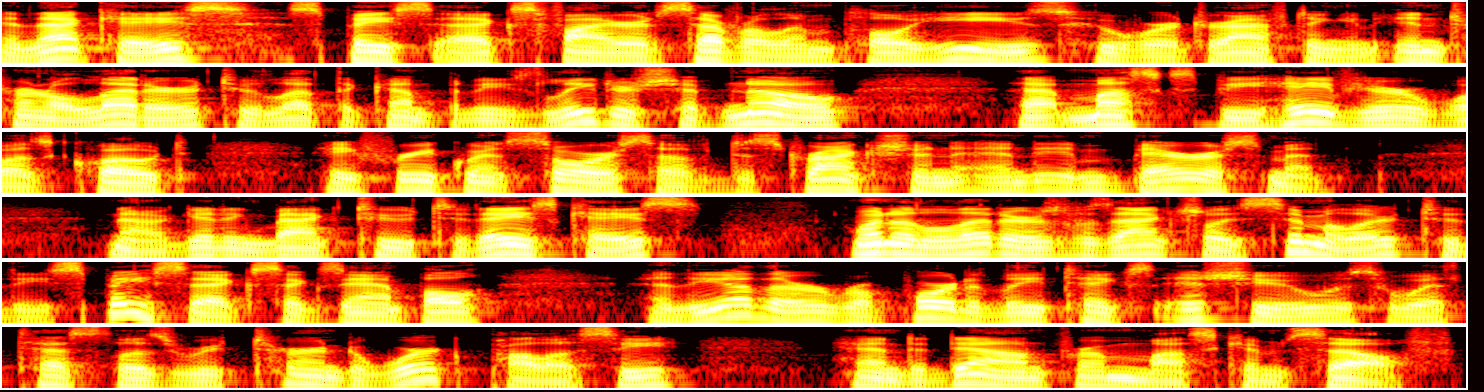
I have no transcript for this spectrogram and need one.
In that case, SpaceX fired several employees who were drafting an internal letter to let the company's leadership know that Musk's behavior was, quote, a frequent source of distraction and embarrassment. Now, getting back to today's case, one of the letters was actually similar to the SpaceX example, and the other reportedly takes issues with Tesla's return to work policy handed down from Musk himself.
